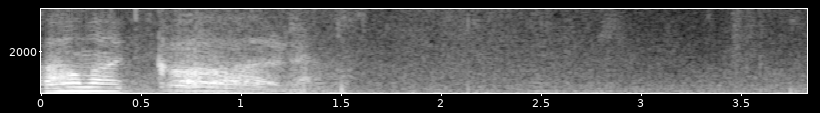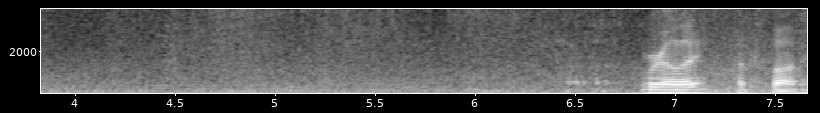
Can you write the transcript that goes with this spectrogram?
Oh my god. Really? That's funny.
